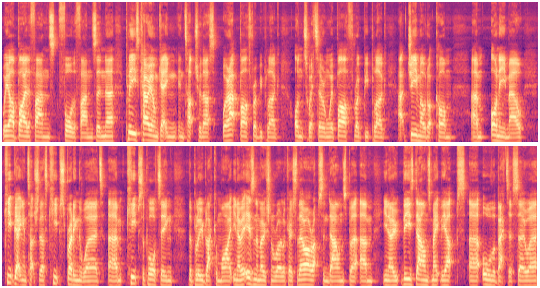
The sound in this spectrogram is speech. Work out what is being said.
we are by the fans for the fans, and uh, please carry on getting in touch with us. We're at Bath Rugby Plug on Twitter, and we're Bath Rugby Plug at gmail.com um, on email keep getting in touch with us, keep spreading the word, um, keep supporting the blue, black, and white. You know, it is an emotional roller coaster. There are ups and downs, but um, you know these downs make the ups uh, all the better. So uh,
